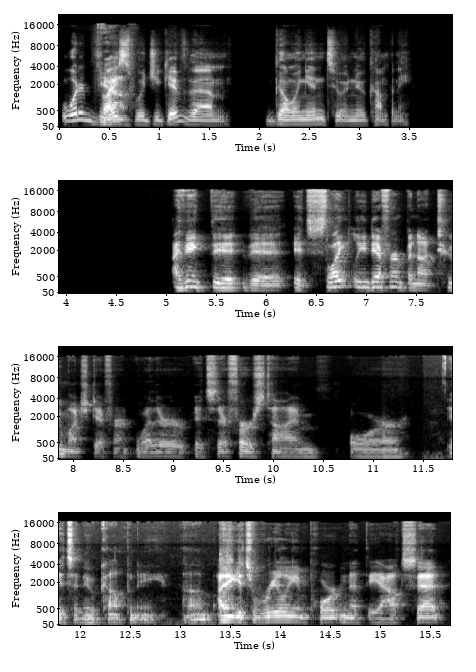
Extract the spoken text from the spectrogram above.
What advice yeah. would you give them going into a new company? I think the the it's slightly different, but not too much different. Whether it's their first time or it's a new company, um, I think it's really important at the outset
